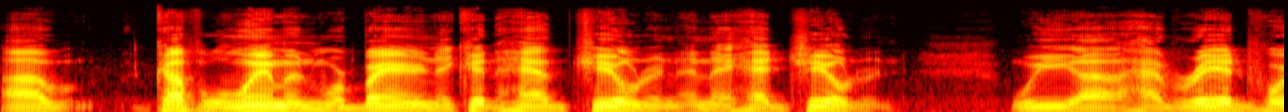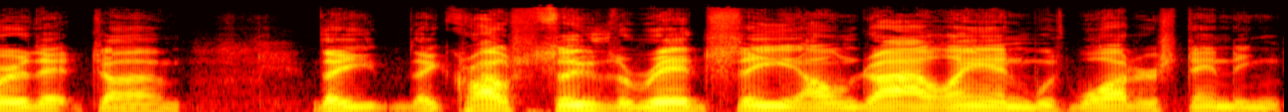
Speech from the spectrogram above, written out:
uh, a couple of women were barren; they couldn't have children, and they had children. We uh, have read where that um, they they crossed through the Red Sea on dry land with water standing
